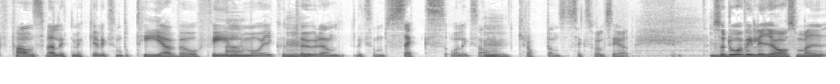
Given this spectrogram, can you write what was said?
fanns väldigt mycket liksom, på tv och film Ja. Mm. och i kulturen. Liksom, sex och liksom, kroppen sexualiserad. Så då ville jag, som jag,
